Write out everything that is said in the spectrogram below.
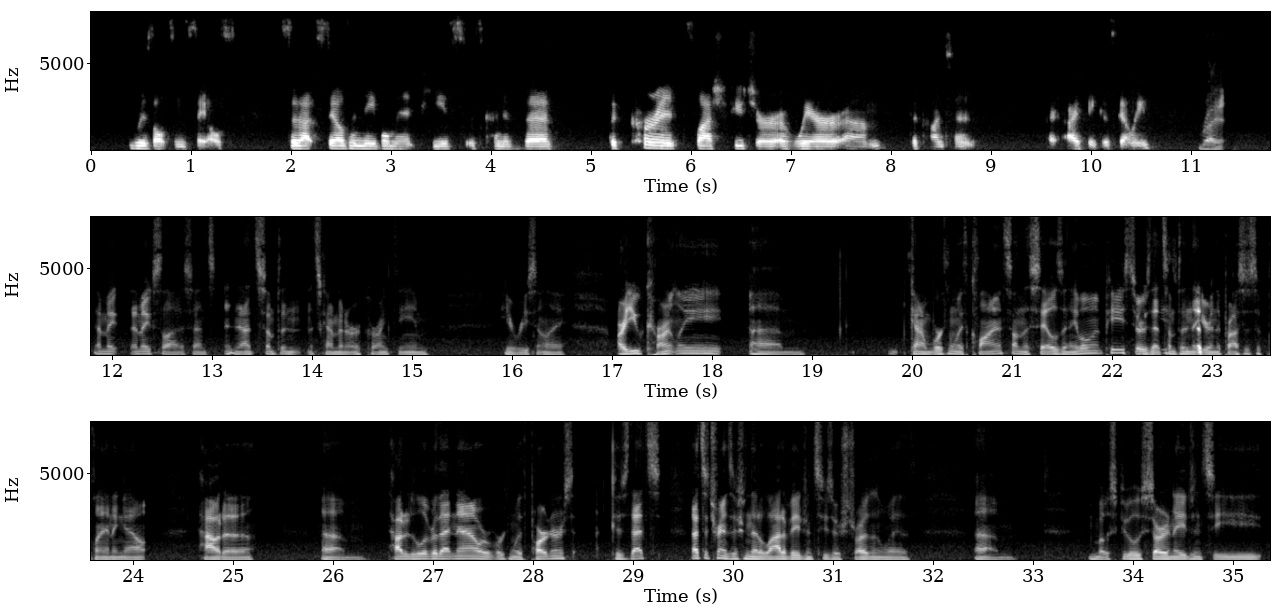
results in sales. So that sales enablement piece is kind of the the current slash future of where um, the content I, I, think is going. Right. That make that makes a lot of sense, and that's something that's kind of been a recurring theme here recently. Are you currently um, kind of working with clients on the sales enablement piece, or is that something that you're in the process of planning out how to um, how to deliver that now, or working with partners? Because that's that's a transition that a lot of agencies are struggling with. Um, most people who start an agency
